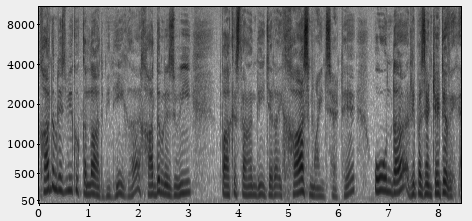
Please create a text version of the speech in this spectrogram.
ਖਾਦਮ ਰਿਜ਼ਵੀ ਕੋਈ ਕੱਲਾ ਆਦਮੀ ਨਹੀਂ ਹੈਗਾ। ਖਾਦਮ ਰਿਜ਼ਵੀ ਪਾਕਿਸਤਾਨ ਦੀ ਜਿਹੜਾ ਇੱਕ ਖਾਸ ਮਾਈਂਡਸੈਟ ਹੈ ਉਹ ਉਹਦਾ ਰਿਪਰੈਜ਼ੈਂਟੇਟਿਵ ਹੈਗਾ।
